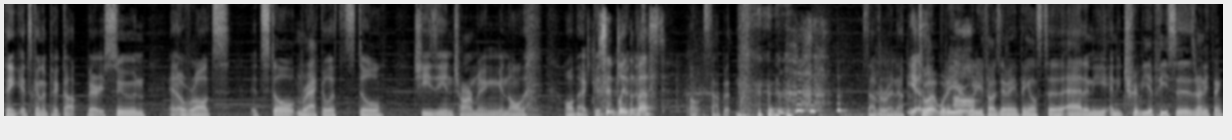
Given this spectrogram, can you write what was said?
think it's gonna pick up very soon. And overall, it's it's still miraculous, it's still cheesy and charming, and all that all that good. Simply goodness. the best. Oh, stop it. stop it right now. Yes. So what, what are your Aw. what are your thoughts? Do you have anything else to add? Any any trivia pieces or anything?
